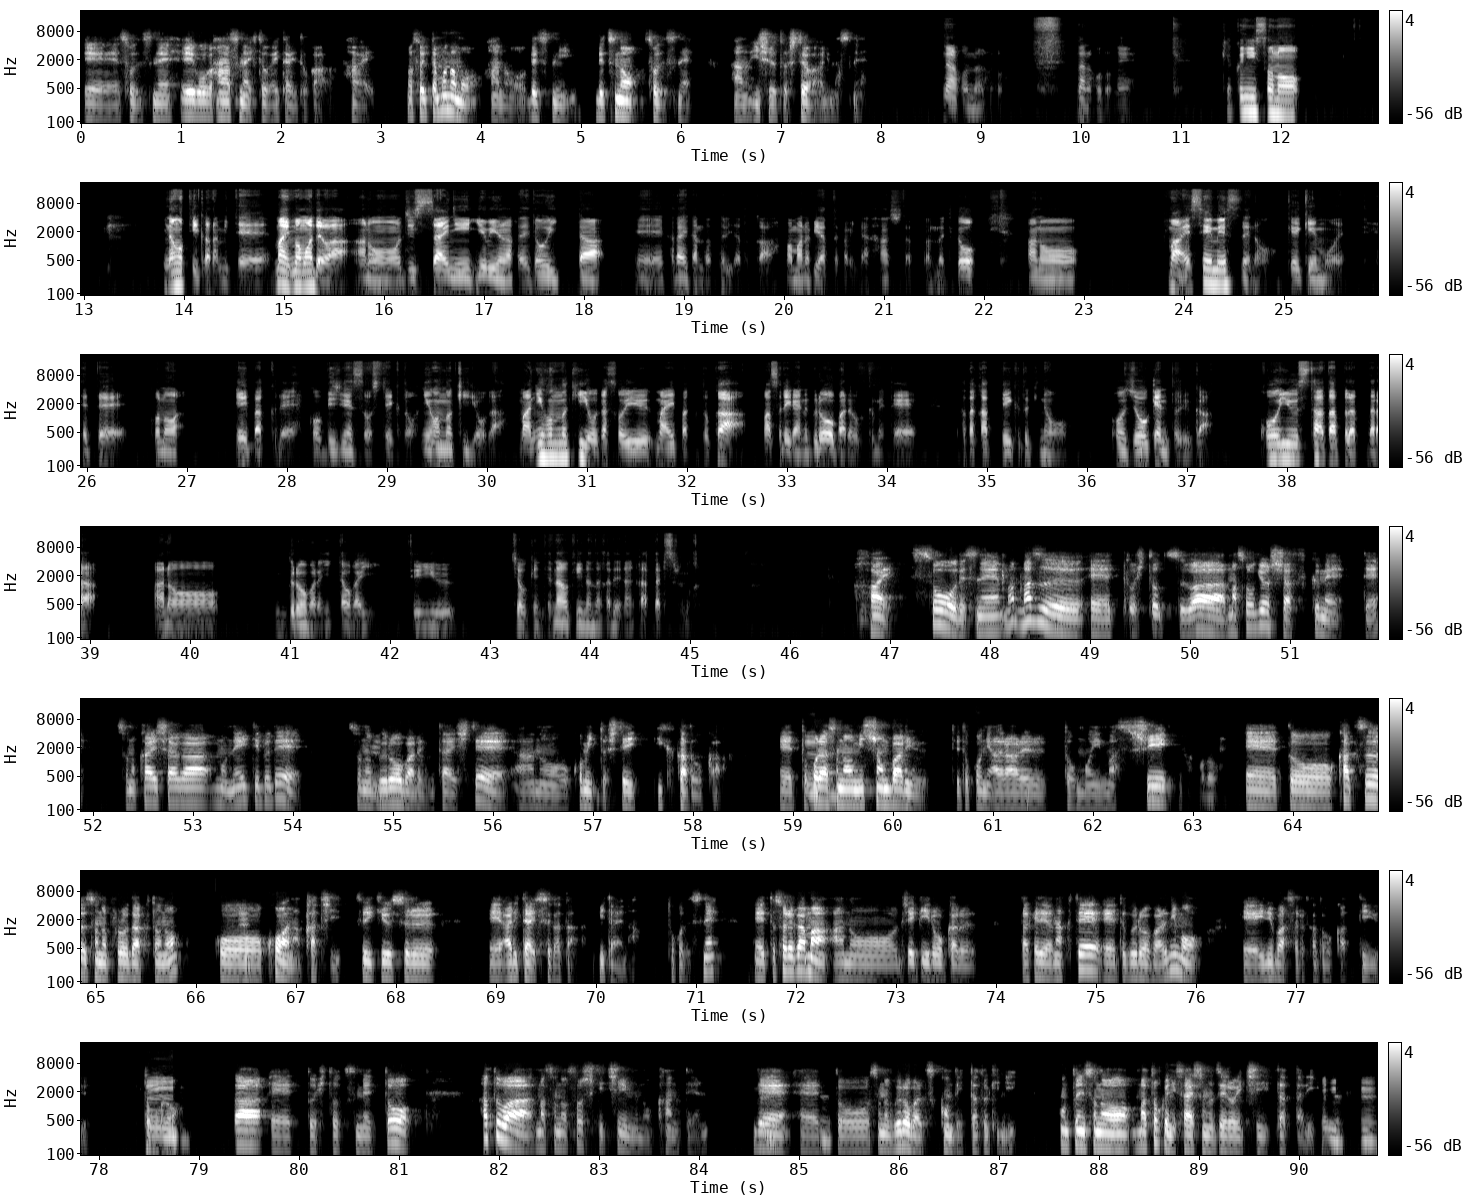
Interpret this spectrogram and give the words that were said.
えーそうですね、英語が話せない人がいたりとか、はい。まあ、そういったものも、あの、別に、別の、そうですね、あの、イシューとしてはありますね。なるほど、なるほど。なるほどね。逆にその、ナオティから見て、まあ今までは、あの、実際に指の中でどういった、えー課題感だったりだとか、まあ、学びあったかみたいな話だったんだけど、あの、まあ SMS での経験も経て、この APAC でこうビジネスをしていくと、日本の企業が、まあ日本の企業がそういう、まあ、APAC とか、まあそれ以外のグローバルを含めて戦っていくときのこう条件というか、こういうスタートアップだったら、あのグローバルに行った方がいいっていう条件って、ナオティの中で何かあったりするのか。はい。そうですね。ま、まず、えっと、一つは、まあ、創業者含めて、その会社がもうネイティブで、そのグローバルに対して、あの、コミットしていくかどうか。えっと、これはそのミッションバリューっていうところに現れると思いますし。えっ、と、かつ、そのプロダクトの、こう、コアな価値、追求する、えーありたい姿みたいなとこですね。えっ、と、それが、まあ、あの、JP ローカルだけではなくて、えっ、と、グローバルにも、えーユニバーサルかどうかっていうところが、えっ、と、一つ目と、あとは、まあ、その組織チームの観点で、えっ、と、そのグローバル突っ込んでいったときに、本当にその、まあ、特に最初の01だったり、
